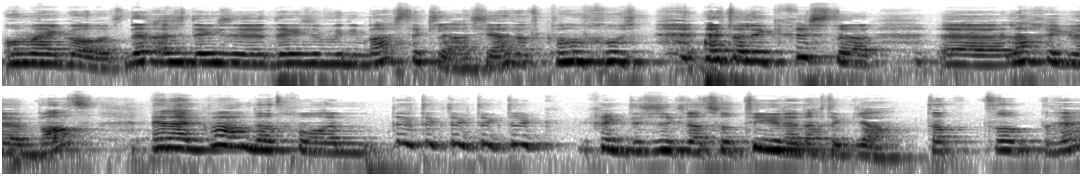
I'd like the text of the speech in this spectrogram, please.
oh my god, net als deze, deze mini masterclass. Ja? Dat kwam gewoon, ik gisteren uh, lag ik in bad. En dan kwam dat gewoon, tuk, tuk, tuk, tuk, tuk. Ging dus ik dat sorteren en dacht ik, ja, dat, dat, hè,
